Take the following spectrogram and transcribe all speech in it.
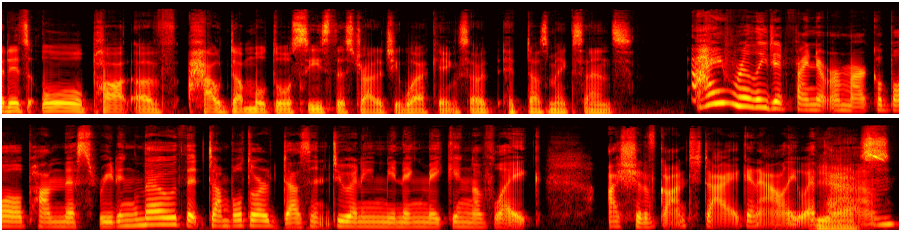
But it's all part of how Dumbledore sees the strategy working. So it, it does make sense. I really did find it remarkable upon this reading, though, that Dumbledore doesn't do any meaning making of like, I should have gone to Diagon Alley with yes. him.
